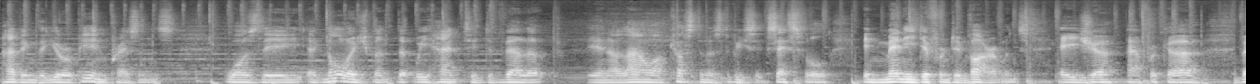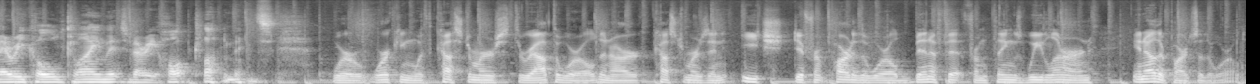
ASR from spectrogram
Having the European presence was the acknowledgement that we had to develop and allow our customers to be successful in many different environments Asia, Africa, very cold climates, very hot climates. We're working with customers throughout the world, and our customers in each different part of the world benefit from things we learn in other parts of the world.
